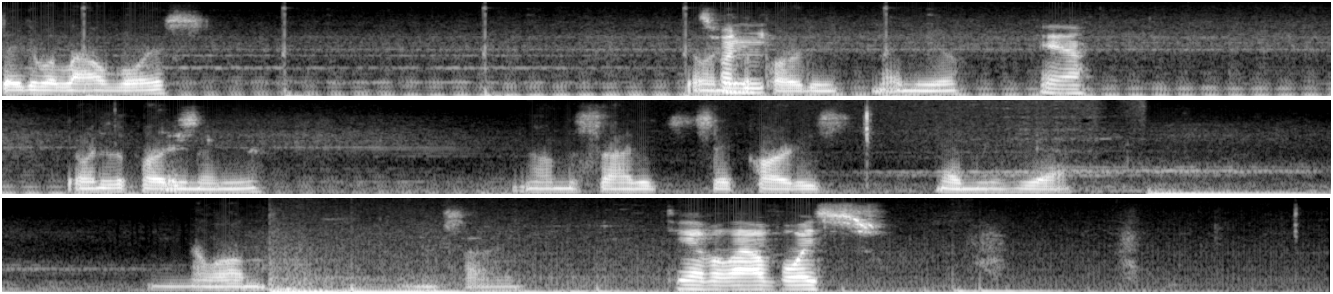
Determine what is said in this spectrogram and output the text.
Say to allow voice. Go It's into when the party menu. Yeah. Go into the party Just- menu. And on the side it should say parties menu, yeah. No, I'm on the side. Do you have a loud voice?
